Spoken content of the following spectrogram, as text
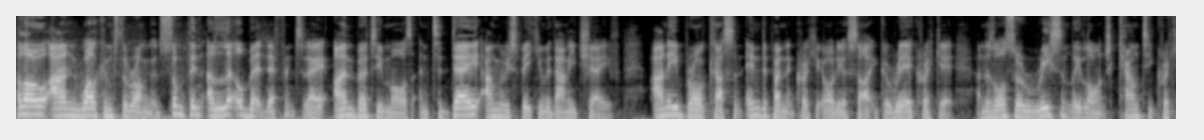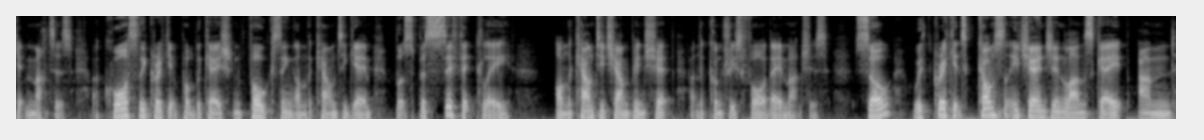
Hello and welcome to The Wrong Uns. Something a little bit different today. I'm Bertie Moores and today I'm going to be speaking with Annie Chave. Annie broadcasts an independent cricket audio site, Guerilla Cricket, and has also recently launched County Cricket Matters, a quarterly cricket publication focusing on the county game, but specifically on the county championship and the country's four day matches. So, with cricket's constantly changing landscape and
